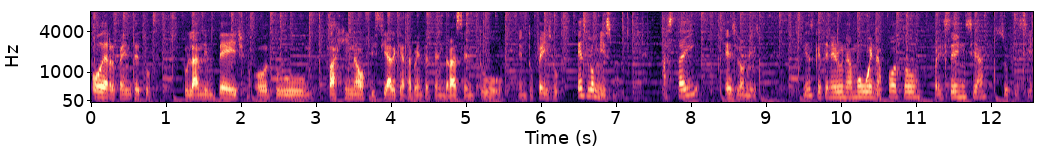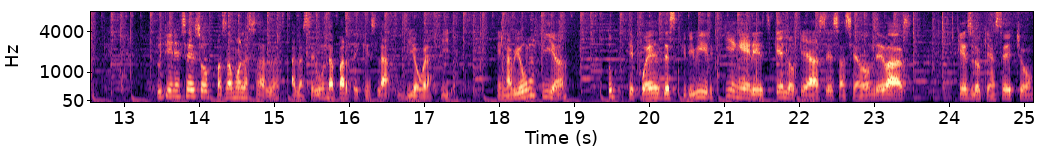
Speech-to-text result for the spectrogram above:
o de repente tu, tu landing page o tu página oficial que de repente tendrás en tu, en tu Facebook. Es lo mismo. Hasta ahí es lo mismo. Tienes que tener una muy buena foto, presencia suficiente. Tú tienes eso, pasamos a la, a la segunda parte que es la biografía. En la biografía tú te puedes describir quién eres, qué es lo que haces, hacia dónde vas, qué es lo que has hecho,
